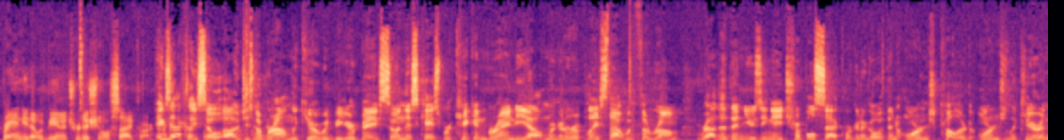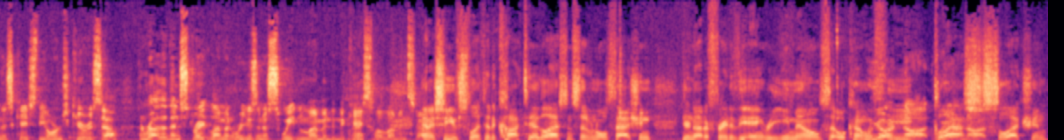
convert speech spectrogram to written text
brandy that would be in a traditional sidecar. Exactly. So uh, just a brown liqueur would be your base. So in this case, we're kicking brandy out, and we're going to replace that with the rum. Rather than using a triple sec, we're going to go with an orange-colored orange liqueur. In this case, the orange curacao. And rather than straight lemon, we're using a sweetened lemon in the case of a lemon sour. And I see you've selected a cocktail glass instead of an old fashioned. You're not afraid of the angry emails that will come We with are the not. We are glass not. selection.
